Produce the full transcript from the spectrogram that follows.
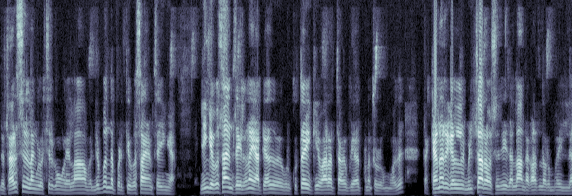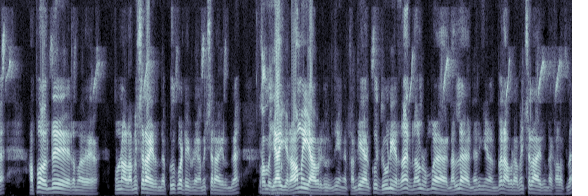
இந்த தரிசு நிலங்கள் வச்சுருக்கவங்களை எல்லாம் நிர்பந்தப்படுத்தி விவசாயம் செய்யுங்க. நீங்கள் விவசாயம் செய்யலைன்னா யார்ட்டையாவது ஒரு குத்தகைக்கு வாரத்தை எப்படியாவது பண்ண சொல்லும்போது கிணறுகள் மின்சார வசதி இதெல்லாம் அந்த காலத்தில் ரொம்ப இல்லை. அப்போ வந்து நம்ம முன்னாள் அமைச்சராக இருந்த புதுக்கோட்டையினுடைய அமைச்சராக இருந்த தியாகி ராமையா அவர்கள் வந்து எங்கள் தந்தையாருக்கும் ஜூனியர் தான். இருந்தாலும் ரொம்ப நல்ல நெருங்கிய நண்பர். அவர் அமைச்சராக இருந்த காலத்தில்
